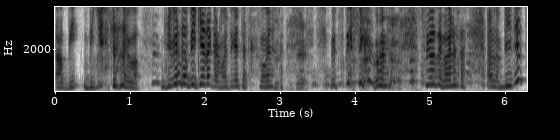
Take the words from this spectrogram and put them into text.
あ美美形じゃないわ。自分が美形だから間違えちゃった。ごめんなさい。美しいから。ごめんなさい。すいません。ごめんなさい。あの美術系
